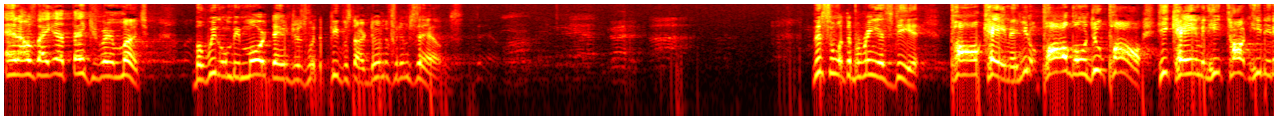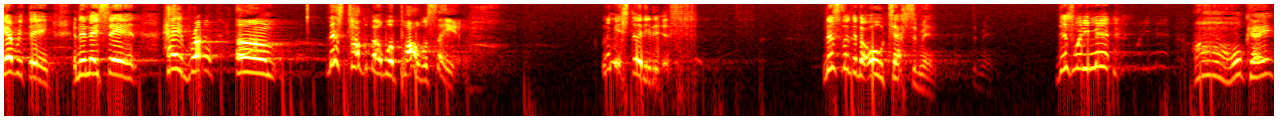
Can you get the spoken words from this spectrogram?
And I was like, "Yeah, thank you very much." But we're gonna be more dangerous when the people start doing it for themselves. Listen what the Bereans did. Paul came and you know Paul gonna do Paul. He came and he taught and he did everything. And then they said, "Hey, bro, um, let's talk about what Paul was saying. Let me study this. Let's look at the Old Testament. This what he meant? Oh, okay.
